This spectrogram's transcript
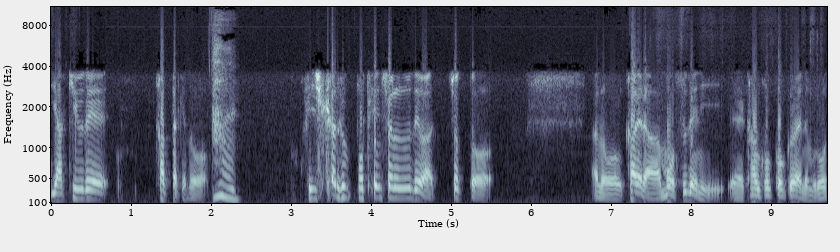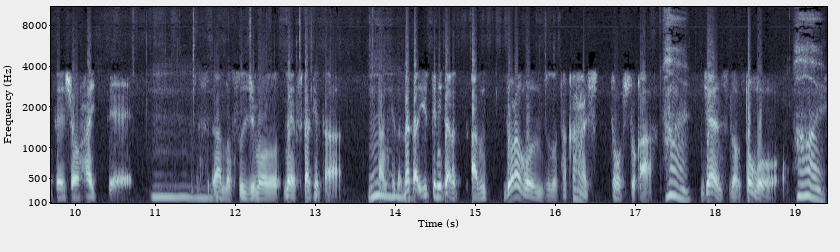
野球で勝ったけど、はい。フィジカルポテンシャルではちょっと、あの彼らはもうすでに、えー韓国国内でもローテーション入って、うん。あの数字もね、2桁、3桁、だから言ってみたら、あのドラゴンズの高橋投手とか、はい。ジャイアンツの戸郷はい。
